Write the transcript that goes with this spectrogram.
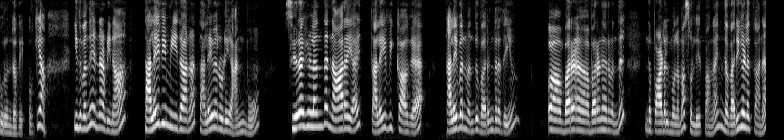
குறுந்தொகை. ஓகே இது வந்து என்ன அப்படின்னா தலைவி மீதான தலைவனுடைய அன்பும் சிறகிழந்த நாரையாய் தலைவிக்காக தலைவன் வந்து வருந்துறதையும் பர பரணர் வந்து இந்த பாடல் மூலமாக சொல்லியிருப்பாங்க. இந்த வரிகளுக்கான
